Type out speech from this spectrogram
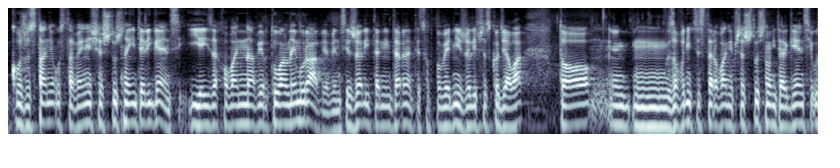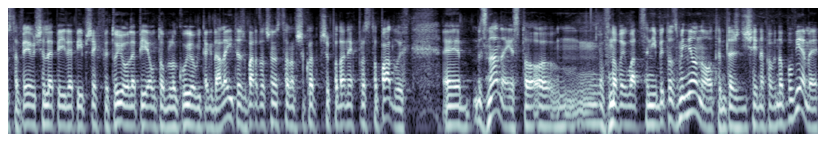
korzystanie, ustawianie się sztucznej inteligencji i jej zachowań na wirtualnej murawie. Więc jeżeli ten internet jest odpowiedni, jeżeli wszystko działa, to mm, zawodnicy sterowani przez sztuczną inteligencję ustawiają się lepiej, lepiej przechwytują, lepiej autoblokują i tak dalej. I też bardzo często na przykład przy podaniach prostopadłych e, znane jest to mm, w nowej łatce niby to zmieniono, o tym też dzisiaj na pewno powiemy,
